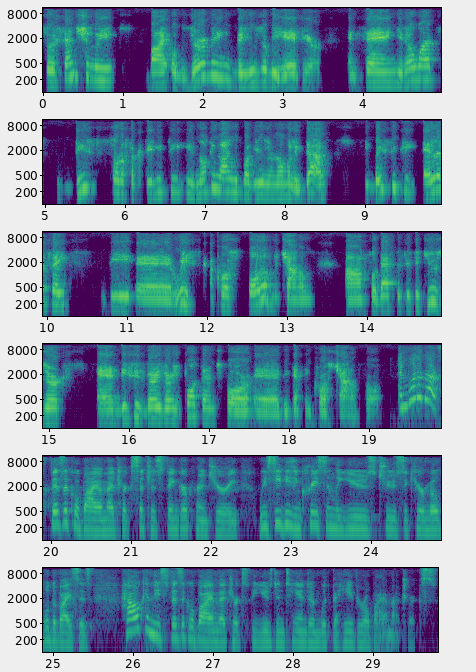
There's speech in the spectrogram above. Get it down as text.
So essentially, by observing the user behavior and saying, you know what, this sort of activity is not in line with what the user normally does, it basically elevates the uh, risk across all of the channels uh, for that specific user, and this is very, very important for uh, detecting cross-channel fraud. And what about physical biometrics such as fingerprints, Yuri? We see these increasingly used to secure mobile devices. How can these physical biometrics be used in tandem with behavioral biometrics?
